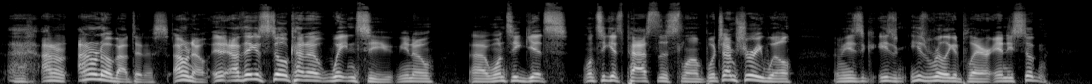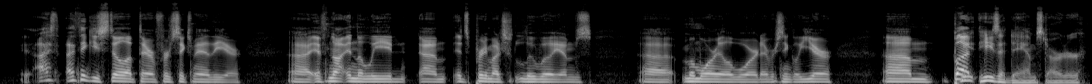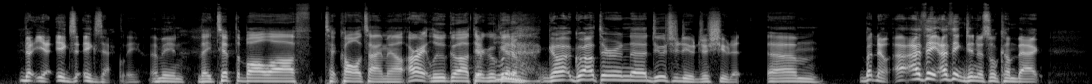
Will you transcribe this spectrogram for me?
Uh, I don't. I don't know about Dennis. I don't know. I think it's still kind of wait and see. You know, uh, once he gets once he gets past this slump, which I'm sure he will. I mean, he's he's he's a really good player, and he's still. I I think he's still up there for six man of the year, uh, if not in the lead. Um, it's pretty much Lou Williams uh, Memorial Award every single year. Um, but he, he's a damn starter. Yeah, ex- exactly. I mean, they tip the ball off, t- call a timeout. All right, Lou, go out there, go get him. Go go out there and uh, do what you do. Just shoot it. Um, but no, I, I, think I think Dennis will come back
